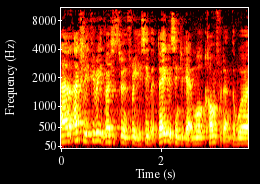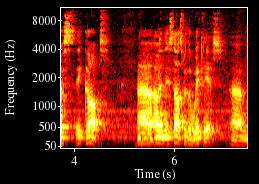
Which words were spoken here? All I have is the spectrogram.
And actually, if you read verses 2 and 3, you see that David seemed to get more confident the worse it got. Uh, I mean, it starts with the wicked. Um,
